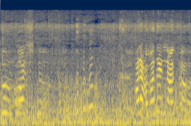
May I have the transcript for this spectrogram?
খুব কষ্ট। আর আমাদের না খাওয়া।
